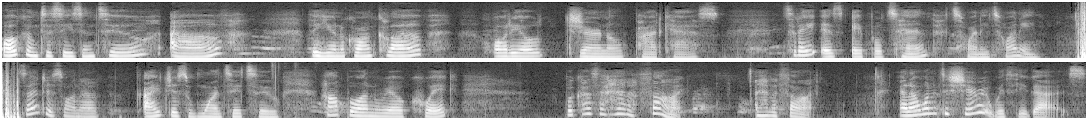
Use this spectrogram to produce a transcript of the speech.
Welcome to season two of the Unicorn Club Audio Journal Podcast. Today is April 10th, 2020. So I just want to I just wanted to hop on real quick because I had a thought. I had a thought. And I wanted to share it with you guys.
